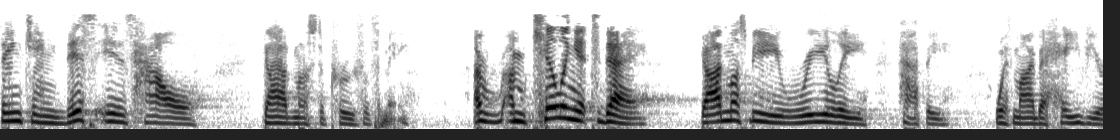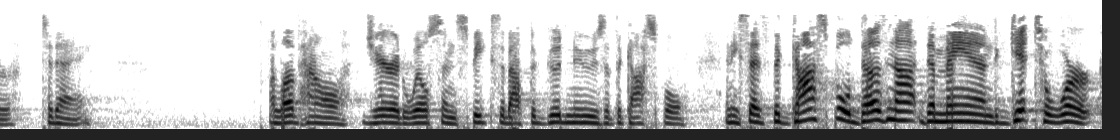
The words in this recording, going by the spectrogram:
thinking this is how God must approve of me. I'm, killing it today. God must be really happy with my behavior today. I love how Jared Wilson speaks about the good news of the gospel. And he says, The gospel does not demand get to work,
